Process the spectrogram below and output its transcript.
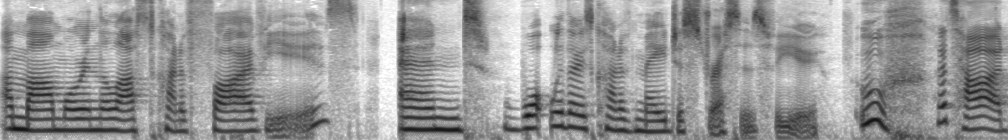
a mum or in the last kind of five years? And what were those kind of major stresses for you? Ooh, that's hard.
